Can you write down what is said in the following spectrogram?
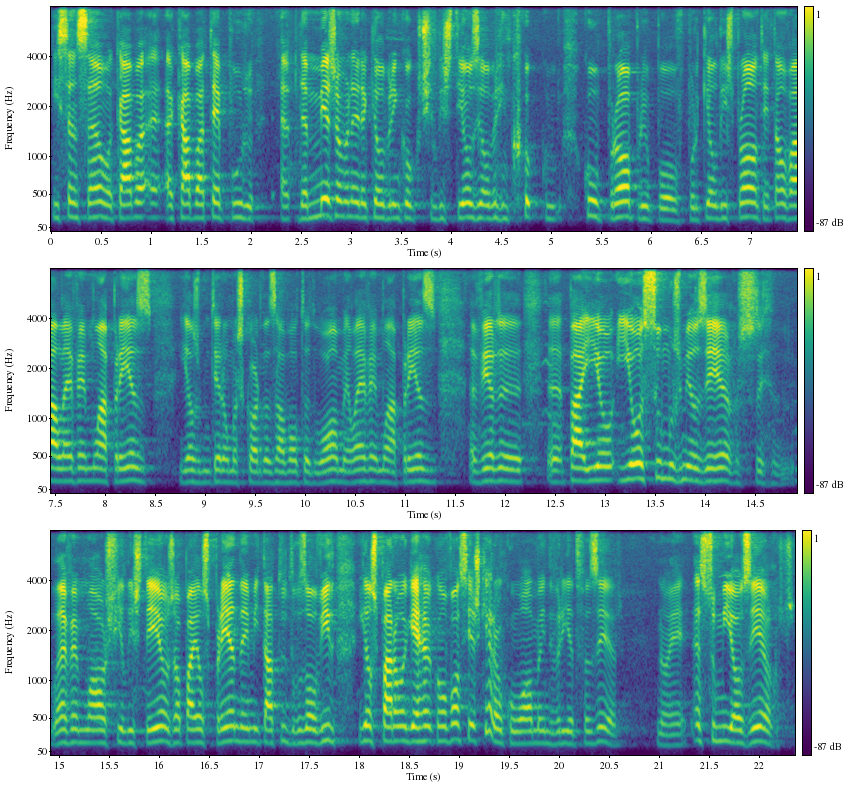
e Sansão acaba, acaba até por, da mesma maneira que ele brincou com os filisteus, ele brincou com, com o próprio povo, porque ele diz: Pronto, então vá, levem-me lá preso. E eles meteram umas cordas à volta do homem, levem-me lá preso, a ver, uh, pá, e eu, e eu assumo os meus erros, levem-me lá aos filisteus, ó, pá, eles prendem-me e está tudo resolvido, e eles param a guerra com vocês, que era o que um homem deveria de fazer, não é? Assumir os erros.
